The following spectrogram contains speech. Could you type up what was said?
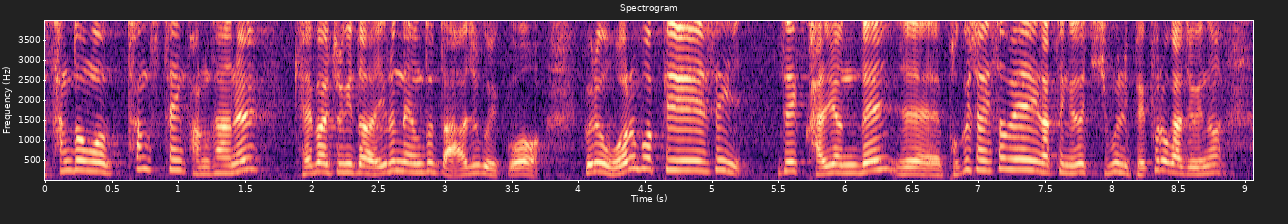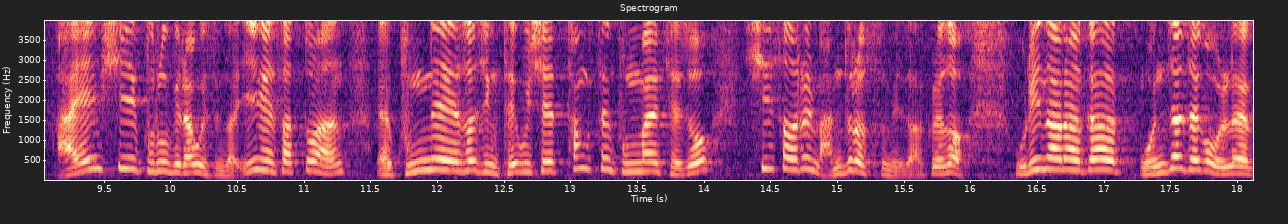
상동읍 텅스텐 광산을 개발 중이다 이런 내용도 나와주고 있고 그리고 워런 버핏이 이제 관련된 이제 버크셔 해서웨이 같은 경우 지분을 100% 가지고 있는 IMC 그룹이라고 있습니다. 이 회사 또한 국내에서 지금 대구시에 텅스텐 분말 제조 시설을 만들었습니다. 그래서 우리나라가 원자재가 원래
